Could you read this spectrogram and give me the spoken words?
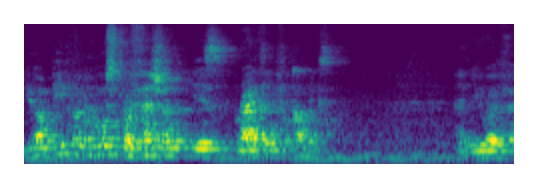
You are people whose profession is writing for comics and you have uh,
